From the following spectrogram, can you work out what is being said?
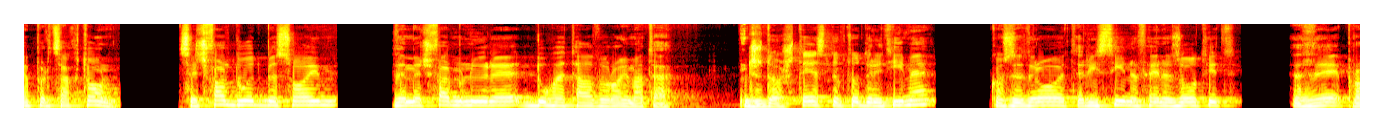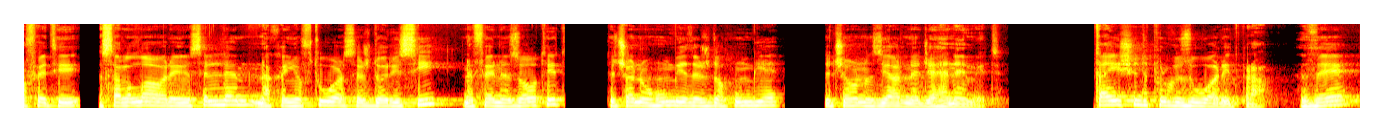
e përcakton se çfarë duhet besojmë dhe me çfarë mënyre duhet ta adhurojmë atë. Çdo shtesë në këto drejtime konsiderohet risi në fenë e Zotit Dhe profeti sallallahu alaihi wasallam na ka njoftuar se çdo risi në fenë e Zotit të çon në humbje dhe çdo humbje të çon në zjarrin e xhehenemit. Këta ishin të përgëzuarit pra, dhe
